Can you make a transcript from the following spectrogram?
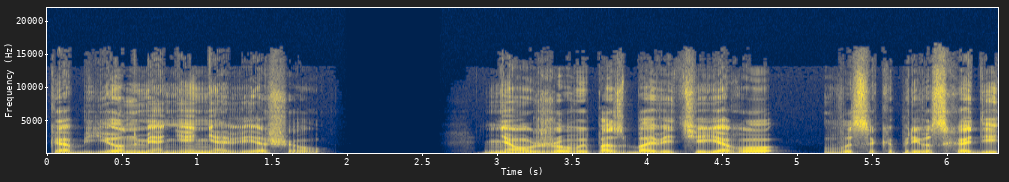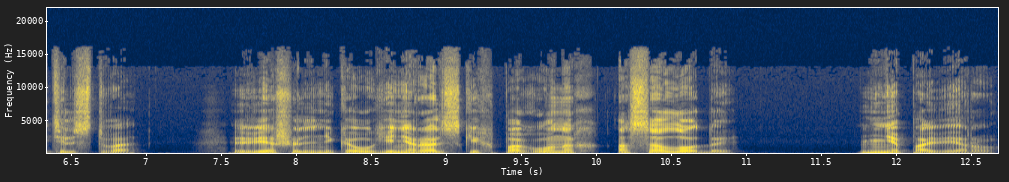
каб ён мяне не вешаў. Няўжо вы пазбавіце яго высокопревосходительства, вешальника у генеральских погонах осолоды. Не поверу.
